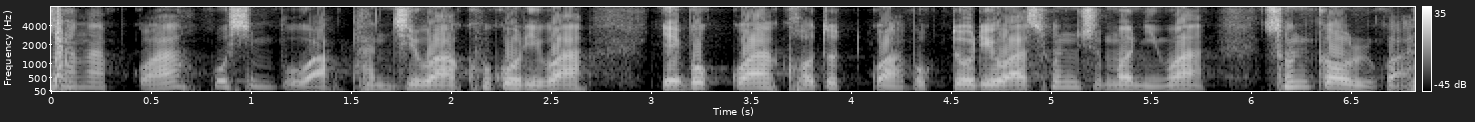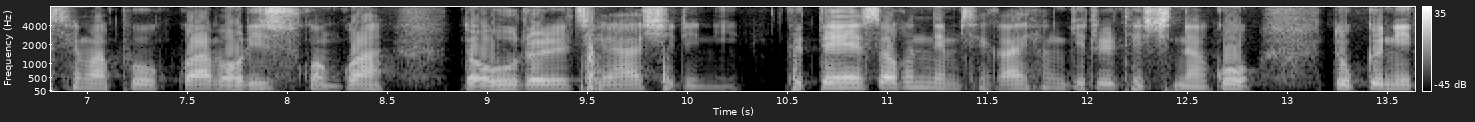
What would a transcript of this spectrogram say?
향압과 호신부와 반지와 코골이와 예복과 겉옷과 목도리와 손주머니와 손거울과 세마포옷과 머리수건과 너울을 제하시리니 그때의 썩은 냄새가 향기를 대신하고 노끈이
